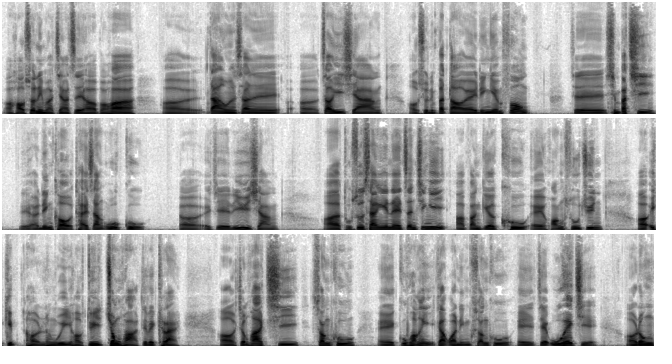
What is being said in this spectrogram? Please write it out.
哦，候选人嘛真侪哈，包括呃，大安文山的呃赵怡翔，哦，树林北道的林延凤，这个新北市呃林口泰山五股，呃，而且李宇翔，啊，土树山阴的曾金义，啊，板桥区诶黄淑君，哦，以及哦两位吼对中华特别起来，哦，中华区双区诶辜黄义甲万宁双区诶这吴伟杰，哦，拢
